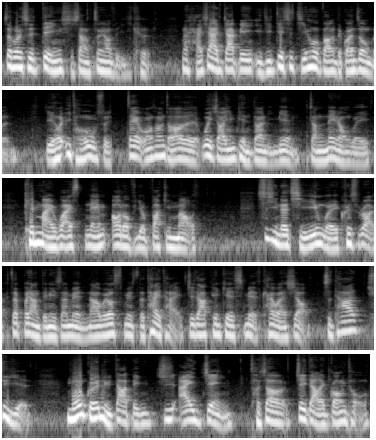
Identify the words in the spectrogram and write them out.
这会是电影史上重要的一刻。”那台下的嘉宾以及电视机后方的观众们也会一头雾水。在网上找到的未消音片段里面，讲的内容为。Keep my wife's name out of your fucking mouth。事情的起因为 Chris Rock 在颁奖典礼上面拿 Will Smith 的太太 Jada Pinkett Smith 开玩笑，指他去演魔鬼女大兵 G.I. Jane，嘲笑 Jada 的光头。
